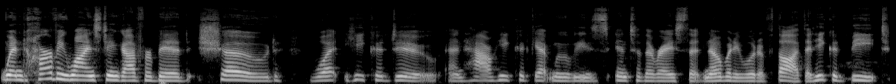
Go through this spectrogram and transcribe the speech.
when Harvey Weinstein, God forbid, showed what he could do and how he could get movies into the race that nobody would have thought that he could beat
